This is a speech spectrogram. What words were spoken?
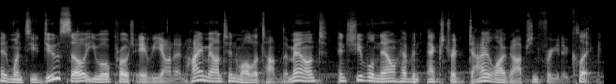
and once you do so, you will approach Aviana in Highmountain while atop the mount, and she will now have an extra dialogue option for you to click.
